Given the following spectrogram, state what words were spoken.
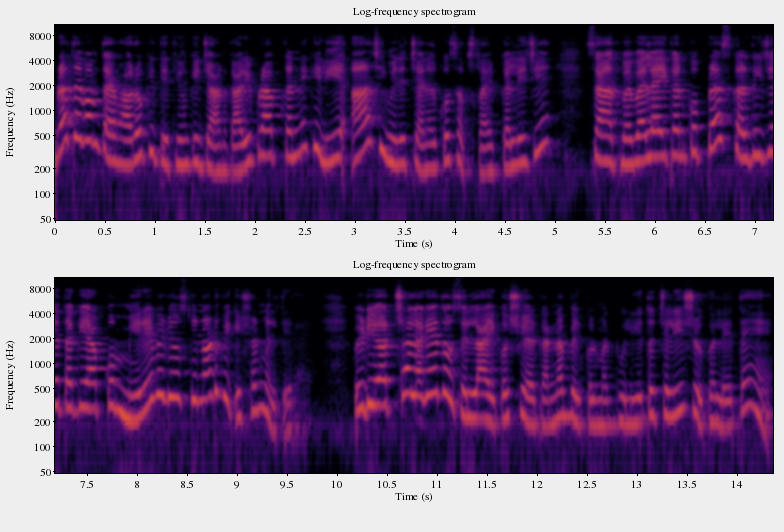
व्रत एवं त्योहारों की तिथियों की जानकारी प्राप्त करने के लिए आज ही मेरे चैनल को सब्सक्राइब कर लीजिए। साथ में बेल आइकन को प्रेस कर दीजिए ताकि आपको मेरे वीडियोज़ की नोटिफिकेशन मिलती रहे। वीडियो अच्छा लगे तो उसे लाइक और शेयर करना बिल्कुल मत भूलिए। तो चलिए शुरू कर लेते हैं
